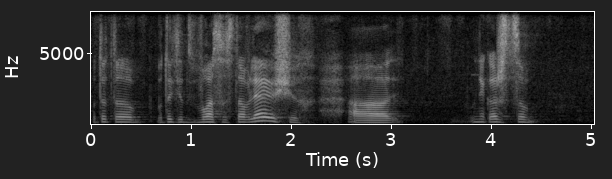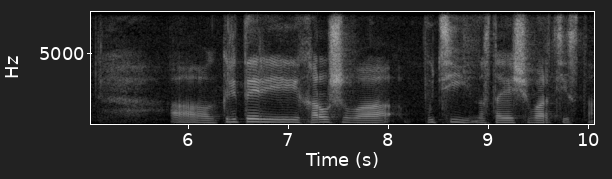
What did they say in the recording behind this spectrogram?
Вот, это, вот эти два составляющих, а, мне кажется, а, критерии хорошего пути настоящего артиста.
